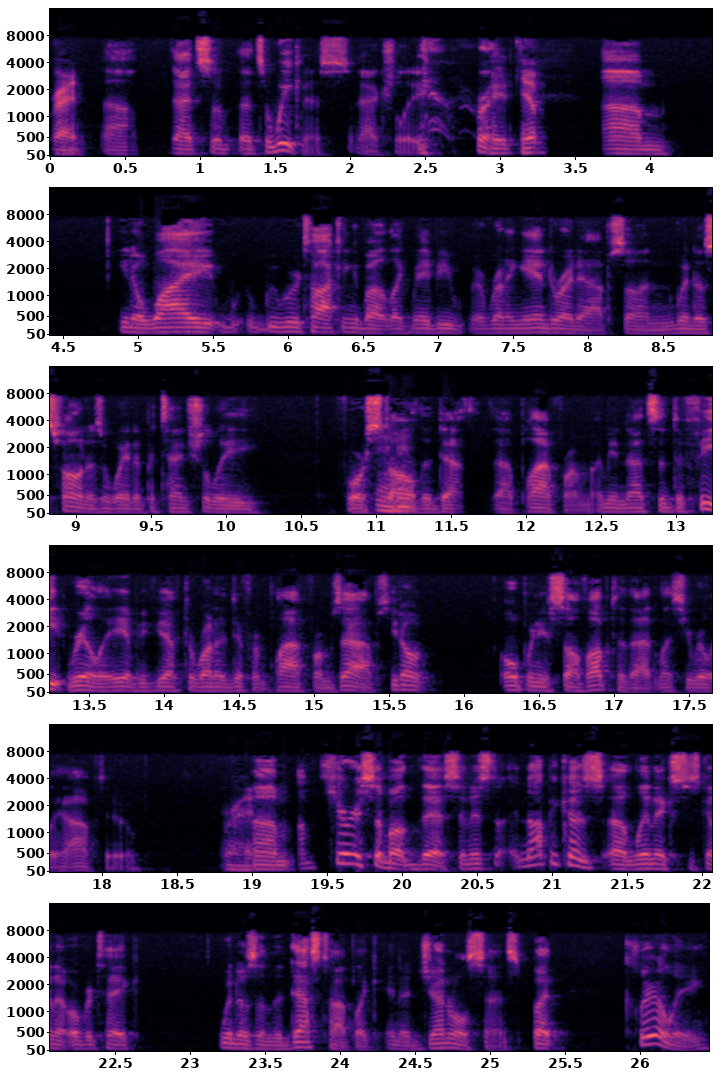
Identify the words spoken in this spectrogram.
Right. Uh, that's a that's a weakness, actually. right. Yep. Um, you know why we were talking about like maybe running Android apps on Windows Phone as a way to potentially forestall mm-hmm. the death of that platform. I mean, that's a defeat, really. I mean, if you have to run a different platform's apps, you don't open yourself up to that unless you really have to. Right. Um, I'm curious about this, and it's not because uh, Linux is going to overtake Windows on the desktop, like in a general sense, but clearly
